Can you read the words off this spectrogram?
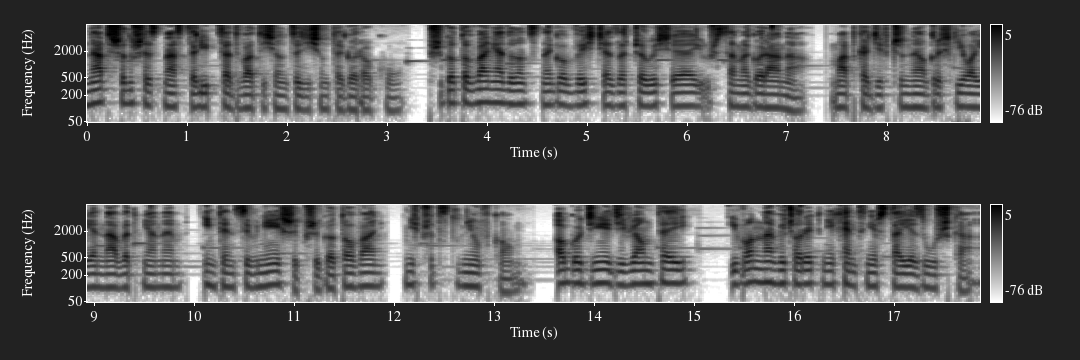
Nadszedł 16 lipca 2010 roku. Przygotowania do nocnego wyjścia zaczęły się już samego rana. Matka dziewczyny określiła je nawet mianem intensywniejszych przygotowań niż przed studniówką. O godzinie dziewiątej Iwonna Wieczorek niechętnie wstaje z łóżka.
